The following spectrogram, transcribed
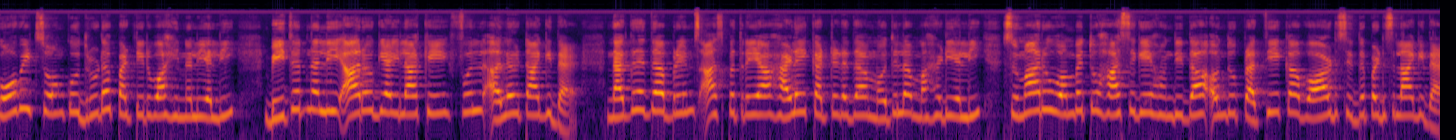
ಕೋವಿಡ್ ಸೋಂಕು ದೃಢಪಟ್ಟಿರುವ ಹಿನ್ನೆಲೆಯಲ್ಲಿ ಬೀದರ್ನಲ್ಲಿ ಆರೋಗ್ಯ ಇಲಾಖೆ ಫುಲ್ ಅಲರ್ಟ್ ಆಗಿದೆ. ನಗರದ ಬ್ರಿಮ್ಸ್ ಆಸ್ಪತ್ರೆಯ ಹಳೆ ಕಟ್ಟಡದ ಮೊದಲ ಮಹಡಿಯಲ್ಲಿ ಸುಮಾರು ಒಂಬತ್ತು ಹಾಸಿಗೆ ಹೊಂದಿದ್ದ ಒಂದು ಪ್ರತ್ಯೇಕ ವಾರ್ಡ್ ಸಿದ್ಧಪಡಿಸಲಾಗಿದೆ.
